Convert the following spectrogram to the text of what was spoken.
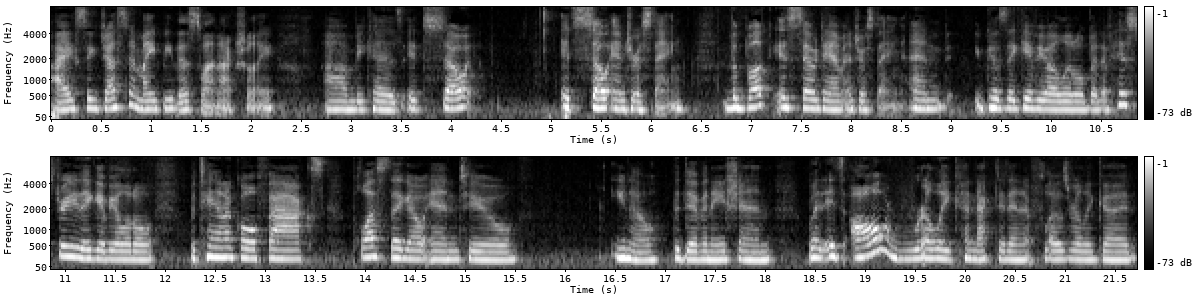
I suggest it might be this one actually, um, because it's so it's so interesting. The book is so damn interesting, and because they give you a little bit of history, they give you a little botanical facts, plus they go into, you know, the divination. But it's all really connected and it flows really good.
